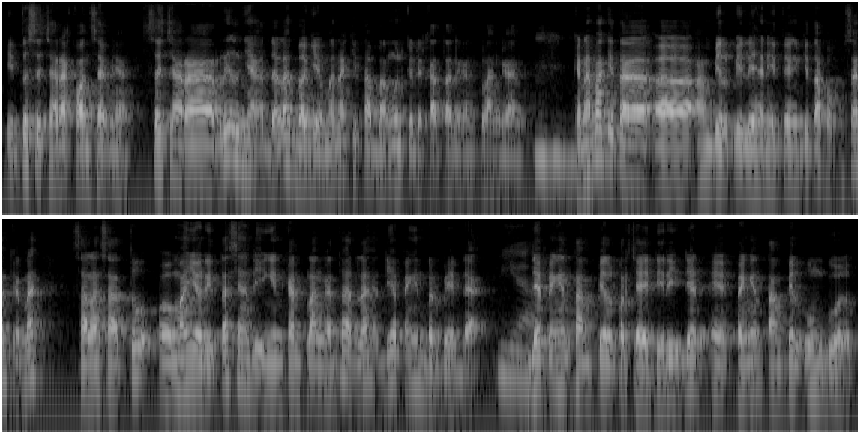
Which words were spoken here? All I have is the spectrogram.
Itu secara konsepnya. Secara realnya adalah bagaimana kita bangun kedekatan dengan pelanggan. Mhm. Kenapa kita eh, ambil pilihan itu yang kita fokuskan? Karena salah satu eh, mayoritas yang diinginkan pelanggan itu adalah dia pengen berbeda, Iya. dia pengen tampil percaya diri, dia eh, pengen tampil unggul.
